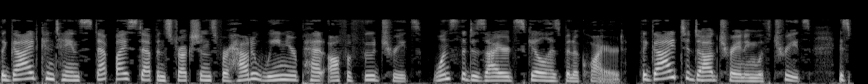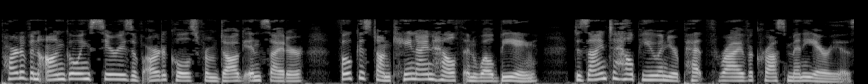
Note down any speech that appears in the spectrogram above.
the guide contains step by step instructions for how to wean your pet off of food treats once the desired skill has been acquired. The Guide to Dog Training with Treats is part of an ongoing series of articles from Dog Insider focused on canine health and well being, designed to help you and your pet thrive across many areas.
